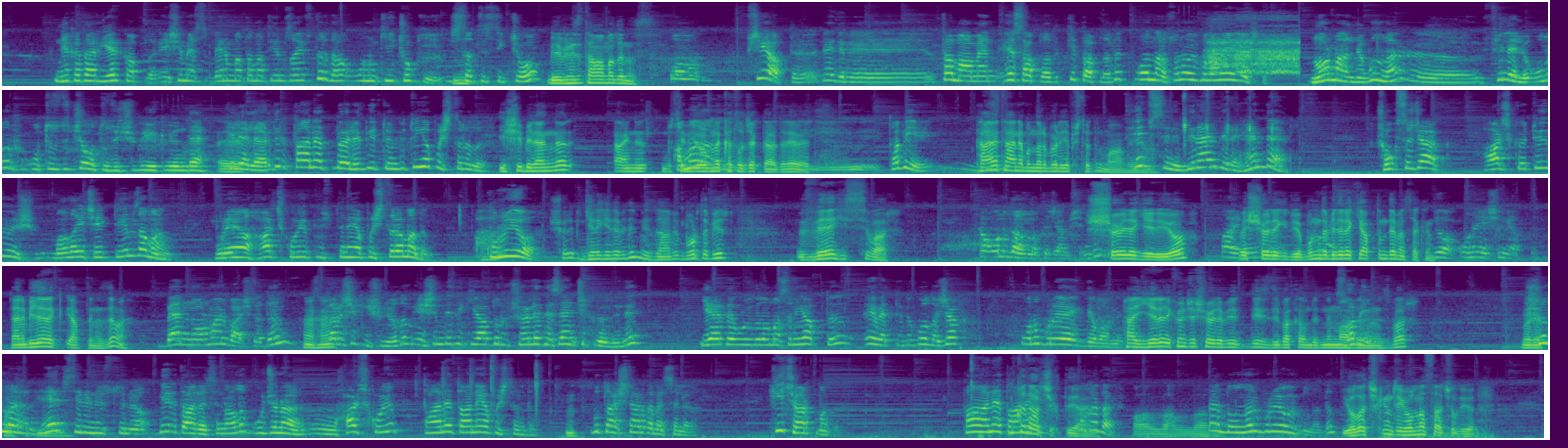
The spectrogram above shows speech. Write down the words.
Ne kadar yer kaplar. Eşim es- benim matematiğim zayıftır da onunki çok iyi. İstatistikçi o. Birbirinizi tamamladınız. O bir şey yaptı. Nedir? Ee, tamamen hesapladık, kitapladık. Ondan sonra uygulamaya geçtik. Normalde bunlar e, fileli olur. 33'e 33 büyüklüğünde Evet. filelerdir. Tane böyle bütün bütün yapıştırılır. İşi bilenler aynı bu senin Ama- yorumuna katılacaklardır evet. Ee, tabii Tane tane bunları böyle yapıştırdın mı abi ya? Hepsini birer birer hem de çok sıcak. Harç kötüymüş. Malayı çektiğim zaman buraya harç koyup üstüne yapıştıramadım. Aa. Kuruyor. Şöyle bir geri gelebilir miyiz abi? Burada bir V hissi var. Ha, onu da anlatacağım şimdi. Şöyle geliyor Aynen ve şöyle öyle. gidiyor. Bunu da Aynen. bilerek yaptım deme sakın. Yok onu eşim yaptı. Yani bilerek yaptınız değil mi? Ben normal başladım. Hı hı. Karışık işliyordum. Eşim dedi ki ya dur şöyle desen çıkıyor dedi. Yerde uygulamasını yaptı. Evet dedik olacak. Onu buraya devam ettik. Ha yere ilk önce şöyle bir dizdi bakalım dedi ne malzememiz var. Böyle Şunların yaparsın. hepsinin üstüne bir tanesini alıp ucuna e, harç koyup tane tane yapıştırdım. Hı. Bu taşlar da mesela hiç artmadı. Tane Bu tane. kadar çıktı yani. Bu kadar. Allah Allah. Ben de onları buraya uyguladım. Yola çıkınca yol nasıl açılıyor?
